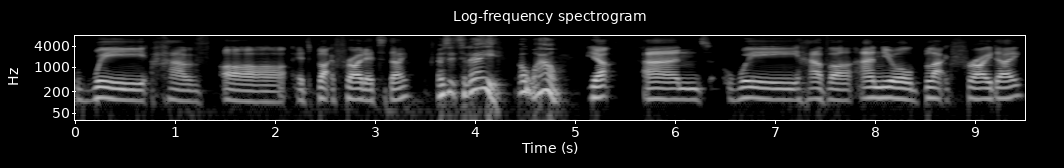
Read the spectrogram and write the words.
We have our it's Black Friday today. Is it today? Oh wow. Yeah. And we have our annual Black Friday,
